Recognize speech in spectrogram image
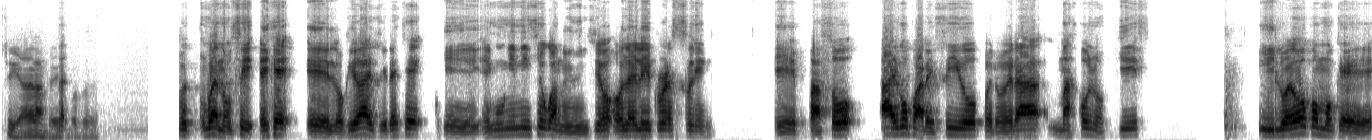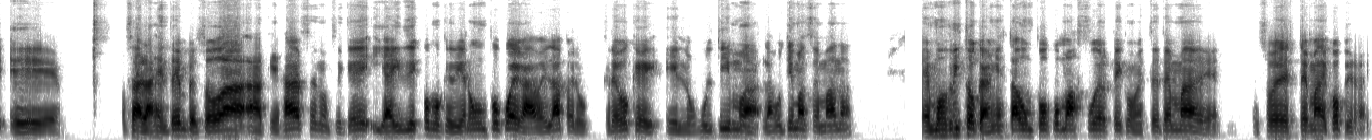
Sí, adelante. Bueno, sí, es que eh, lo que iba a decir es que eh, en un inicio, cuando inició All Elite Wrestling, eh, pasó algo parecido, pero era más con los GIFs. Y luego como que, eh, o sea, la gente empezó a, a, quejarse, no sé qué, y ahí de, como que dieron un poco de gabela, pero creo que en los últimos, las últimas semanas hemos visto que han estado un poco más fuertes con este tema de, eso es tema de copyright.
